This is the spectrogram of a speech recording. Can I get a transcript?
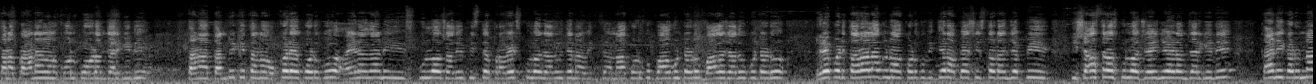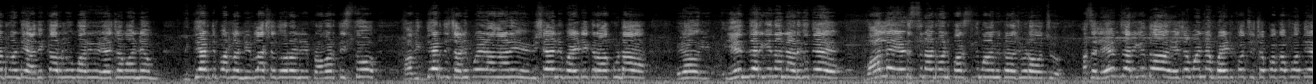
తన ప్రాణాలను కోల్పోవడం జరిగింది. తన తండ్రికి తన ఒక్కడే కొడుకు. అయినా కానీ ఈ స్కూల్లో చదివిపిస్తే ప్రైవేట్ స్కూల్లో చదివితే నా విద్య నా కొడుకు బాగుంటాడు బాగా చదువుకుంటాడు. రేపటి తరాలకు నా కొడుకు విద్యను అభ్యసిస్తాడని చెప్పి ఈ శాస్త్ర స్కూల్లో జాయిన్ చేయడం జరిగింది. కానీ ఇక్కడ ఉన్నటువంటి అధికారులు మరియు యాజమాన్యం విద్యార్థి పట్ల నిర్లక్ష్య ధోరణి ప్రవర్తిస్తూ ఆ విద్యార్థి చనిపోయినా కానీ విషయాన్ని బయటికి రాకుండా ఏం జరిగిందని అడిగితే వాళ్ళే ఏడుస్తున్నటువంటి పరిస్థితి మనం ఇక్కడ చూడవచ్చు. అసలు ఏం జరిగిందో యజమాన్యం బయటకు వచ్చి చెప్పకపోతే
